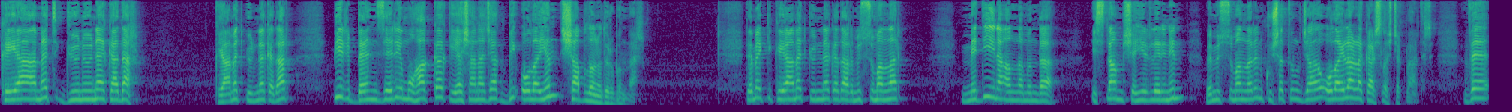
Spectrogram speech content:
Kıyamet gününe kadar kıyamet gününe kadar bir benzeri muhakkak yaşanacak bir olayın şablonudur bunlar. Demek ki kıyamet gününe kadar Müslümanlar Medine anlamında İslam şehirlerinin ve Müslümanların kuşatılacağı olaylarla karşılaşacaklardır. Ve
